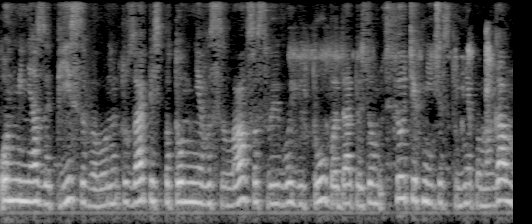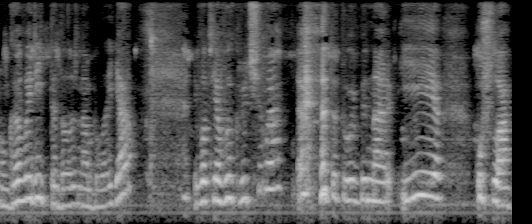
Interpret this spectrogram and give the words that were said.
он меня записывал, он эту запись потом мне высылал со своего ютуба, да, то есть он все технически мне помогал, но говорить-то должна была я. И вот я выключила этот вебинар и ушла.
